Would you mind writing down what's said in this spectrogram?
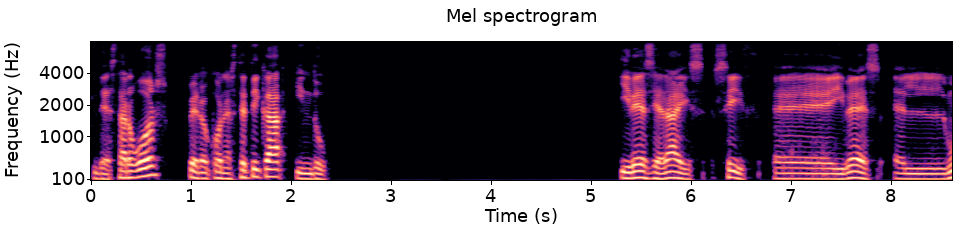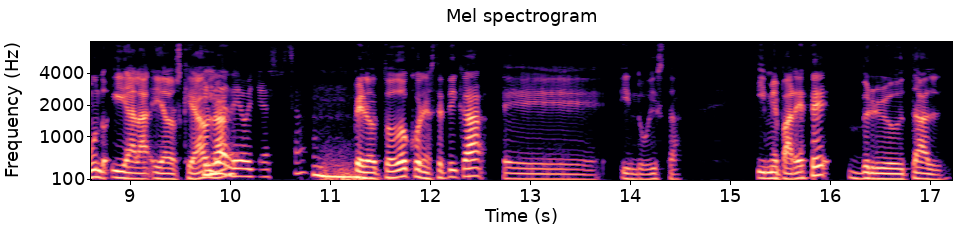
de Star Wars, pero con estética hindú. Y ves Jedi, Sith, eh, y ves el mundo, y a, la- y a los que hablan, de ollas pero todo con estética eh, hinduista. Y me parece brutal,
